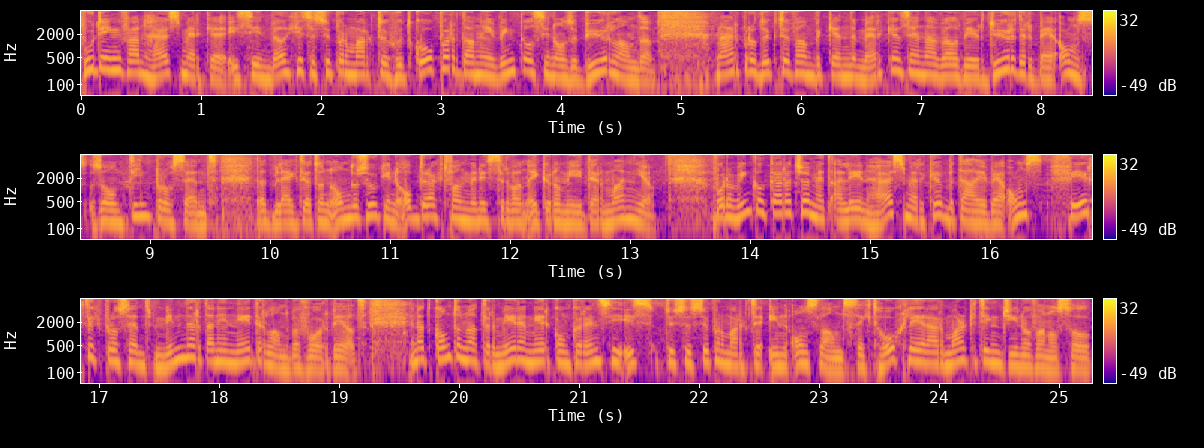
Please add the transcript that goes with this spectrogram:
Voeding van huismerken is in Belgische supermarkten goedkoper dan in winkels in onze buurlanden. Maar producten van bekende merken zijn dan wel weer duurder bij ons, zo'n 10% Dat blijkt uit een onderzoek in opdracht van minister van Economie Dermagne. Voor een winkelkarretje met alleen huismerken betaal je bij ons 40% minder dan in Nederland bijvoorbeeld. En dat komt omdat er meer en meer concurrentie is tussen supermarkten in ons land, zegt hoogleraar marketing Gino van Ossel.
